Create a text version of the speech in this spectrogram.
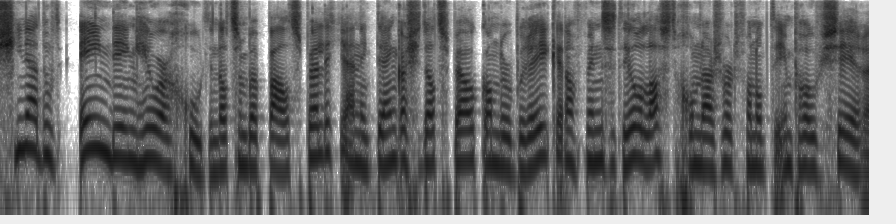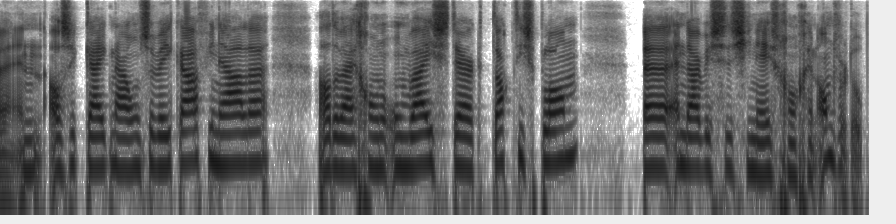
China doet één ding heel erg goed. En dat is een bepaald spelletje. En ik denk als je dat spel kan doorbreken, dan vinden ze het heel lastig om daar soort van op te improviseren. En als ik kijk naar onze WK-finale, hadden wij gewoon een onwijs sterk tactisch plan. Uh, en daar wisten de Chinezen gewoon geen antwoord op.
